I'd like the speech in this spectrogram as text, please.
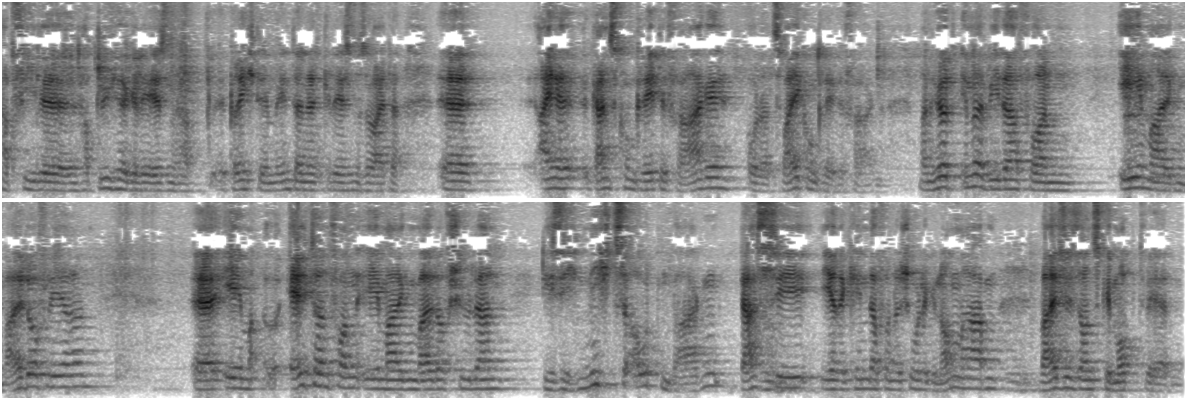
habe viele, habe Bücher gelesen, habe Berichte im Internet gelesen und so weiter. Äh, eine ganz konkrete Frage oder zwei konkrete Fragen. Man hört immer wieder von ehemaligen Waldorflehrern, äh, Eltern von ehemaligen Waldorfschülern, die sich nicht zu outen wagen, dass mhm. sie ihre Kinder von der Schule genommen haben, weil sie sonst gemobbt werden,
